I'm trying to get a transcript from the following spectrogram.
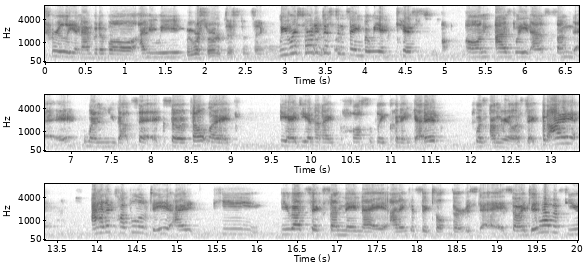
truly inevitable. I mean, we We were sort of distancing. we were sort of distancing, but we had kissed on as late as Sunday when you got sick. So it felt like the idea that I possibly couldn't get it was unrealistic. But I, I had a couple of days. I he you got sick Sunday night. I didn't get sick till Thursday. So I did have a few.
